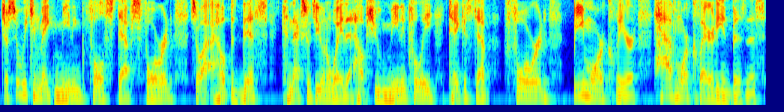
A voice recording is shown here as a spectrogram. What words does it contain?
just so we can make meaningful steps forward. So I hope that this connects with you in a way that helps you meaningfully take a step forward, be more clear, have more clarity in business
